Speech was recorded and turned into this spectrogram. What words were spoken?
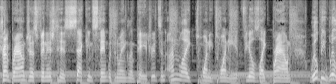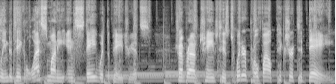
Trent Brown just finished his second stint with the New England Patriots, and unlike 2020, it feels like Brown will be willing to take less money and stay with the Patriots. Trent Brown changed his Twitter profile picture today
